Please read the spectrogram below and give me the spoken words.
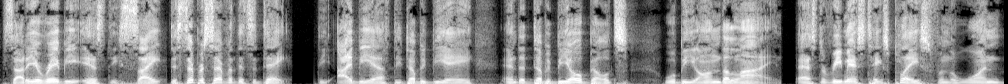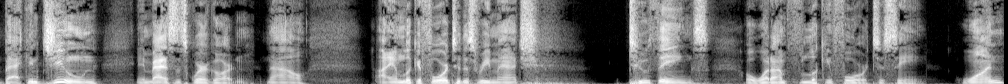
Saudi Arabia is the site. December 7th is the date. The IBF, the WBA, and the WBO belts will be on the line. as the rematch takes place from the one back in June in Madison Square Garden. Now, I am looking forward to this rematch. Two things are what I'm looking forward to seeing. One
